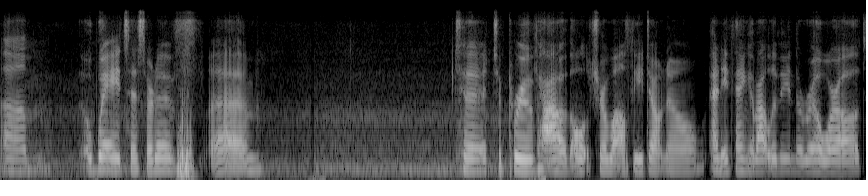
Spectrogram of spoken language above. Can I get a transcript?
um, a way to sort of um, to to prove how the ultra wealthy don't know anything about living in the real world.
